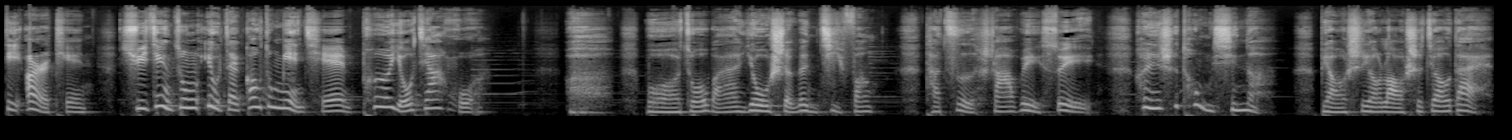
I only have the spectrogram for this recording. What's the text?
第二天，许敬宗又在高宗面前泼油加火。啊，我昨晚又审问季方，他自杀未遂，很是痛心呐，表示要老实交代，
